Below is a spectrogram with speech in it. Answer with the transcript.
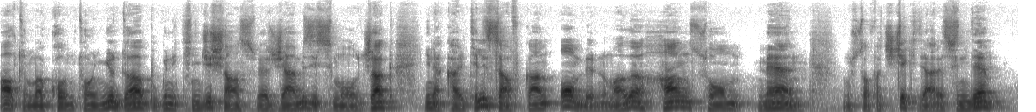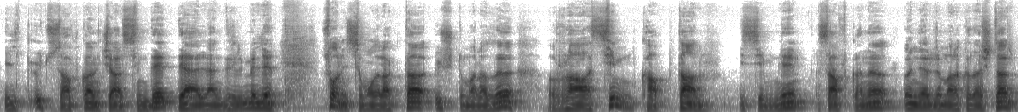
altı numaralı Kontonyu da bugün ikinci şans vereceğimiz isim olacak. Yine kaliteli safkan 11 numaralı Hansom Man. Mustafa Çiçek idaresinde ilk 3 safkan içerisinde değerlendirilmeli. Son isim olarak da 3 numaralı Rasim Kaptan isimli safkanı öneririm arkadaşlar.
